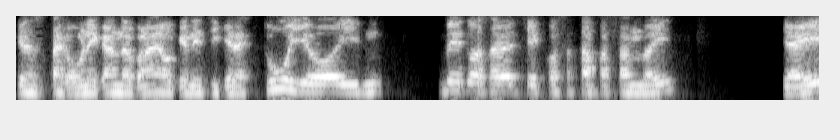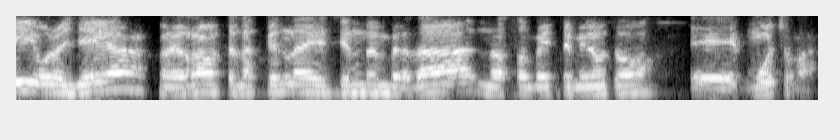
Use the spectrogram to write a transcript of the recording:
Y eso se está comunicando con algo que ni siquiera es tuyo y ve tú a saber qué cosa está pasando ahí. Y ahí uno llega con el rabo entre las piernas diciendo en verdad, no son 20 minutos, eh, mucho más.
